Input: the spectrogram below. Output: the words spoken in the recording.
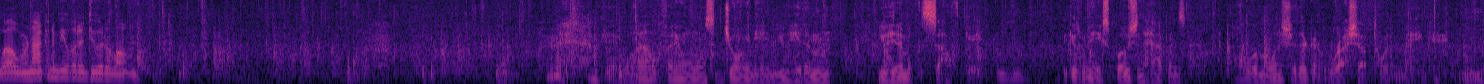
Well, we're not gonna be able to do it alone. All right. Okay. Well, if anyone wants to join in, you hit them. You hit him at the south gate. Mm-hmm. Because when the explosion happens, all the militia they're gonna rush up toward the main gate.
